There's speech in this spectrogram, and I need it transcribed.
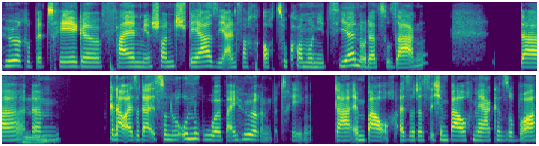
höhere Beträge fallen mir schon schwer, sie einfach auch zu kommunizieren oder zu sagen. Da, mhm. ähm, genau, also da ist so eine Unruhe bei höheren Beträgen da im Bauch. Also, dass ich im Bauch merke, so, boah,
